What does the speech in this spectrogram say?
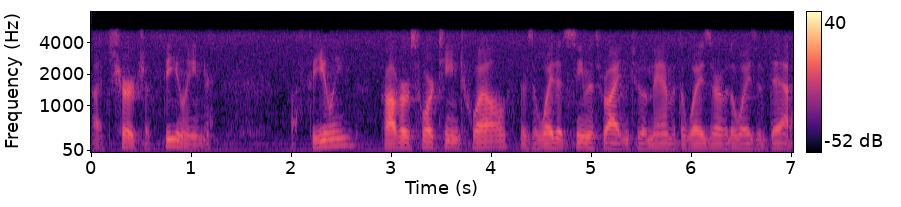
a church, a feeling. A feeling? Proverbs 14:12. There's a way that seemeth right unto a man, but the ways thereof are the ways of death.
